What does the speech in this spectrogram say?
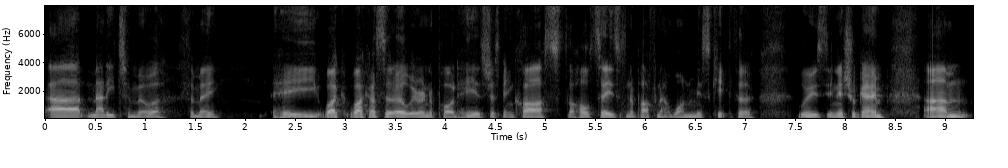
Uh, Matty To'omua for me. He, like like I said earlier in the pod, he has just been class the whole season, apart from that one miss kick to lose the initial game. Um,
